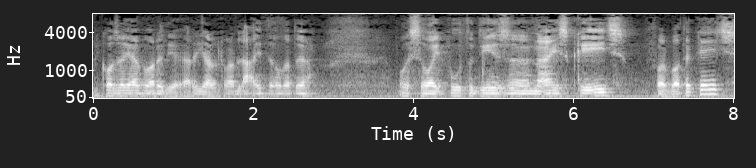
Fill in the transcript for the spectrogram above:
because I have already a real light over there also I put this uh, nice cage for bottle cage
